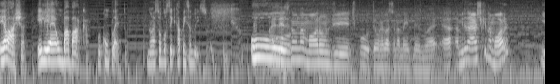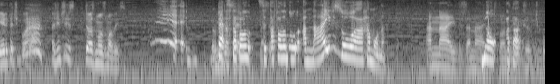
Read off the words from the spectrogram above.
Relaxa, ele é um babaca por completo. Não é só você que tá pensando isso. O... Mas eles não namoram de, tipo, ter um relacionamento mesmo. É- a menina acha que namora e ele tá tipo, ah, a gente deu as mãos uma vez. Pelo menos Pera, você tá série, falando. Você série. tá falando a Knives ou a Ramona? A Knives, a Knives. Não, ah, tá. que, tipo,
